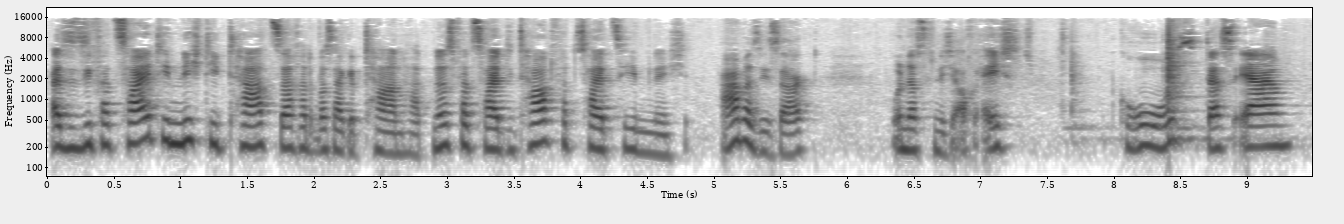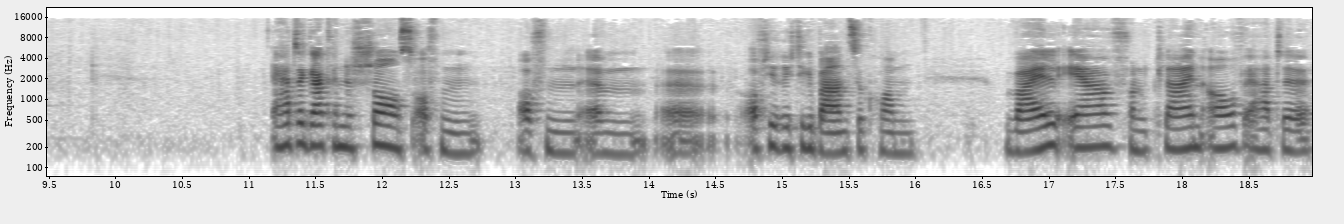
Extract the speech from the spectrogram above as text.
also sie verzeiht ihm nicht die Tatsache, was er getan hat. Ne? Das verzeiht, die Tat verzeiht sie ihm nicht. Aber sie sagt, und das finde ich auch echt groß, dass er er hatte gar keine Chance, auf, ein, auf, ein, ähm, äh, auf die richtige Bahn zu kommen. Weil er von klein auf, er hatte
